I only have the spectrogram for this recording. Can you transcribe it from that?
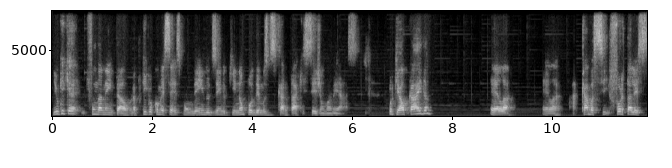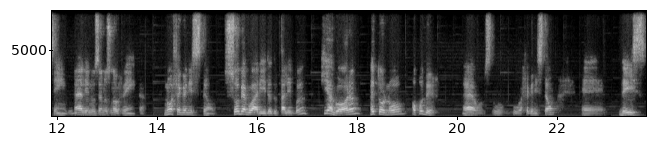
E o que, que é fundamental? Né? Por que, que eu comecei respondendo dizendo que não podemos descartar que seja uma ameaça? Porque a Al-Qaeda, ela, ela acaba se fortalecendo né, ali nos anos 90, no Afeganistão, sob a guarida do Talibã, que agora retornou ao poder. Né? O, o, o Afeganistão, é, desde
